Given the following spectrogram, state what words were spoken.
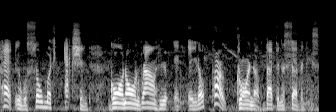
packed. It was so much action going on around here at Ada Park growing up back in the 70s.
